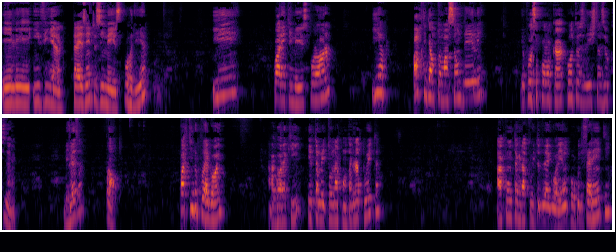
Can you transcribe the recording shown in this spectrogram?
Ele envia 300 e-mails por dia e 40 e-mails por hora. E a parte de automação dele, eu posso colocar quantas listas eu quiser. Beleza? Pronto. Partindo para o Egoi, Agora aqui, eu também estou na conta gratuita. A conta gratuita do Egoi é um pouco diferente.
